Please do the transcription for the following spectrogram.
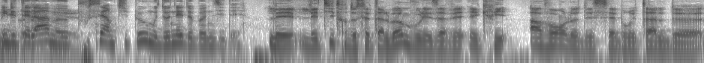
il était good là à me ideas. pousser un petit peu ou me donner de bonnes idées. les, les titres de cet album, vous les avez écrits avant le décès brutal de,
